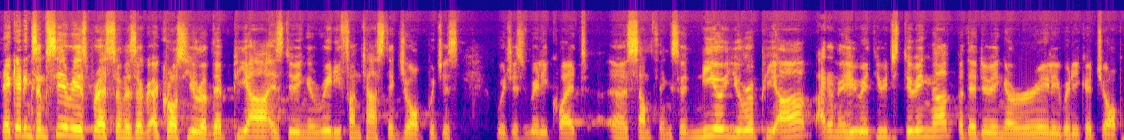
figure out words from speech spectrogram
they're getting some serious press from us across Europe. Their PR is doing a really fantastic job, which is which is really quite uh, something. So NIO Europe PR, I don't know who, who's doing that, but they're doing a really, really good job.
